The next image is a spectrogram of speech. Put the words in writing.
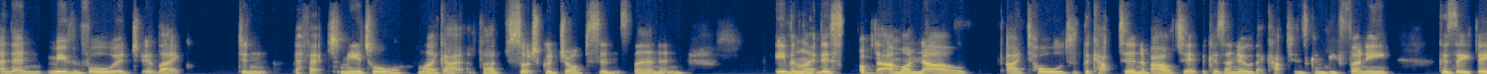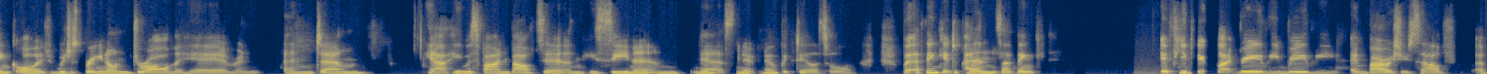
And then moving forward it like didn't affect me at all. Like I've had such good jobs since then, and even like this job that I'm on now, I told the captain about it because I know that captains can be funny because they think, oh, we're just bringing on drama here, and and um, yeah, he was fine about it, and he's seen it, and yeah, it's no no big deal at all. But I think it depends. I think if you do like really really embarrass yourself uh,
